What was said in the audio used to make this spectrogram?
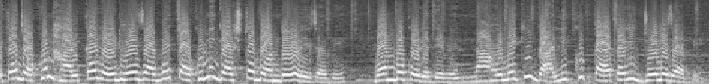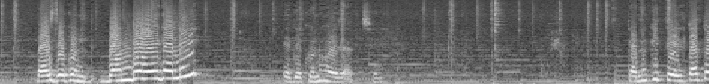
এটা যখন হালকা রেড হয়ে যাবে, তখনই গ্যাসটা বন্ধ হয়ে যাবে। বন্ধ করে দেবেন। না হলে কি গার্লিক খুব তাড়াতাড়ি জ্বলে যাবে। ব্যাস দেখুন, বন্ধ হয়ে গেলেই এ দেখুন হয়ে যাচ্ছে। কেন কি তেলটা তো,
